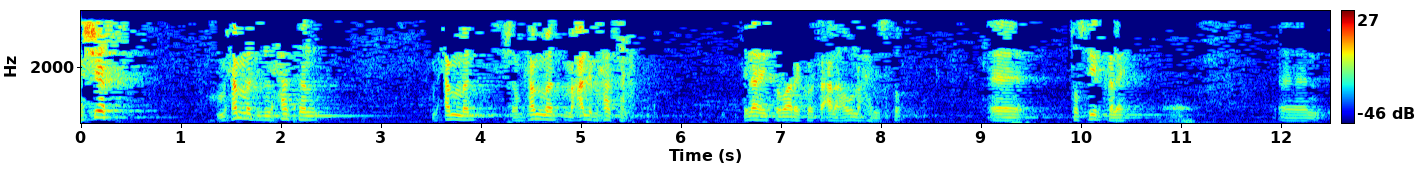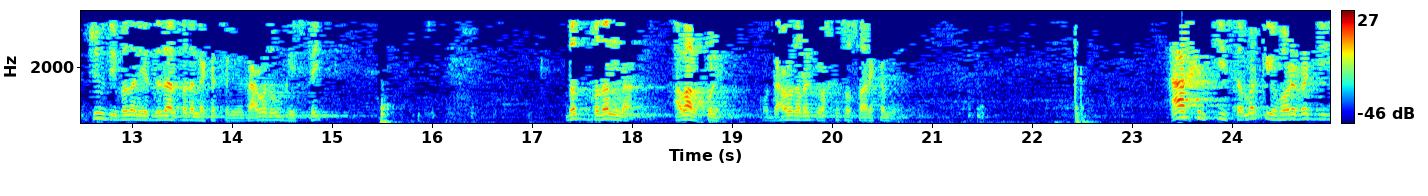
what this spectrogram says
asheekh ah, maxamed ibn xasan maxamed sheekh maxamed macalim xasan ilaahay tabaaraka wa ha u naxariisto. Eh, tafsiir kale juhdi badan iyo dadaal badanna ka taliyo dacwada u geystay. Dad badanna abaal ku leh oo dacwada raggii wax ka soo saaray ka mida aakhirkiisa markii hore raggii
